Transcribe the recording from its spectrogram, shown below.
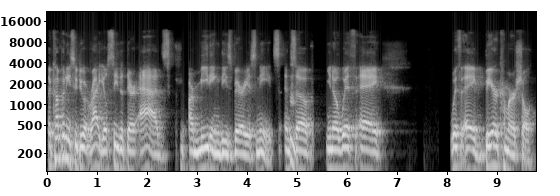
the companies who do it right, you'll see that their ads are meeting these various needs. And hmm. so, you know, with a with a beer commercial,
